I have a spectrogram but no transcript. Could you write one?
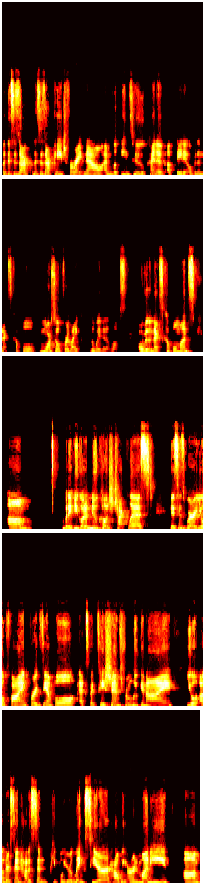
But this is our this is our page for right now. I'm looking to kind of update it over the next couple, more so for like the way that it looks over the next couple months. Um, but if you go to new coach checklist, this is where you'll find, for example, expectations from Luke and I. You'll understand how to send people your links here, how we earn money. Um,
